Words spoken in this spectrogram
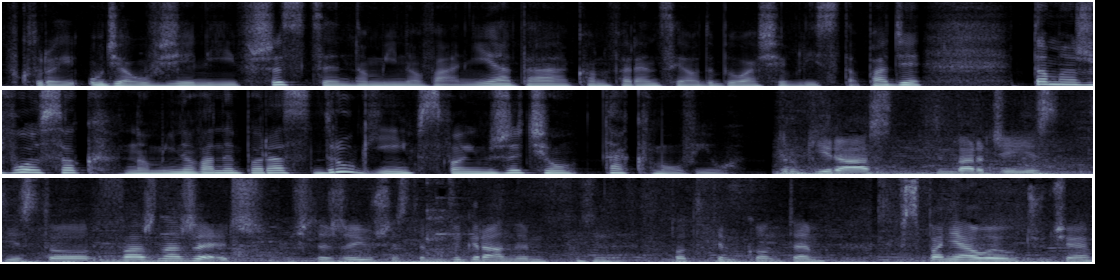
w której udział wzięli wszyscy nominowani, a ta konferencja odbyła się w listopadzie, Tomasz Włosok, nominowany po raz drugi w swoim życiu, tak mówił. Drugi raz, tym bardziej jest, jest to ważna rzecz. Myślę, że już jestem wygranym pod tym kątem. Wspaniałe uczucie.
